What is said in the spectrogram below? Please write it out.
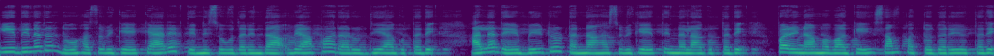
ಈ ದಿನದಂದು ಹಸುವಿಗೆ ಕ್ಯಾರೆಟ್ ತಿನ್ನಿಸುವುದರಿಂದ ವ್ಯಾಪಾರ ವೃದ್ಧಿಯಾಗುತ್ತದೆ. ಅಲ್ಲದೆ ಬೀಟ್ರೂಟ್ ಅನ್ನ ಹಸುವಿಗೆ ತಿನ್ನಲಾಗುತ್ತದೆ. ಪರಿಣಾಮವಾಗಿ ಸಂಪತ್ತು ದೊರೆಯುತ್ತದೆ.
